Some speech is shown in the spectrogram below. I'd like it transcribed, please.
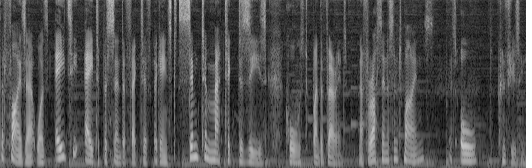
that Pfizer was 88% effective against symptomatic disease caused by the variant. Now, for us innocent minds, it's all confusing.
